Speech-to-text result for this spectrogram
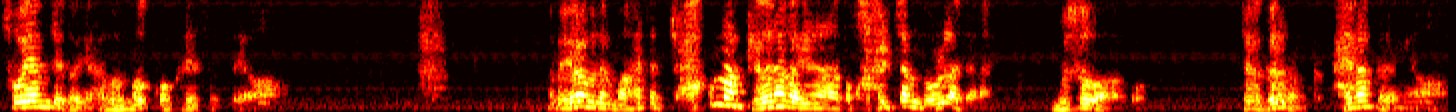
소염제도 여러 번 먹고 그랬었어요. 근데 여러분들 뭐 하여튼 조금만 변화가 일어나도 활짝 놀라잖아요. 무서워하고. 제가 그런 거 해봤거든요.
